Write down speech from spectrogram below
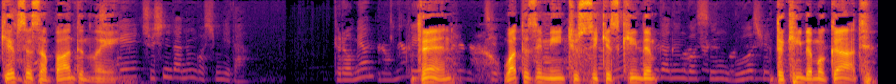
gives us abundantly. Then, what does it mean to seek his kingdom the kingdom of God.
